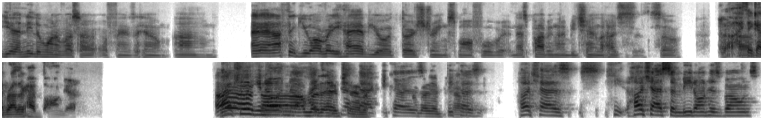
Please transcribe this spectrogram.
Yeah, neither one of us are, are fans of him. Um, and I think you already have your third string small forward, and that's probably going to be Chandler Hutchison. So Ugh, I think Um, I'd rather have Bonga. Actually, you know what? No, Uh, I'd I take that back because I'd rather have Chandler. because Hutch has he, Hutch has some meat on his bones,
